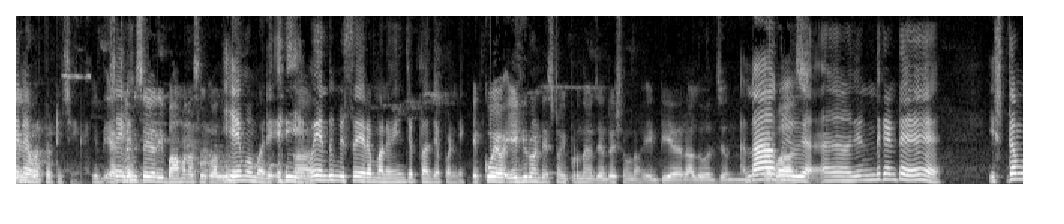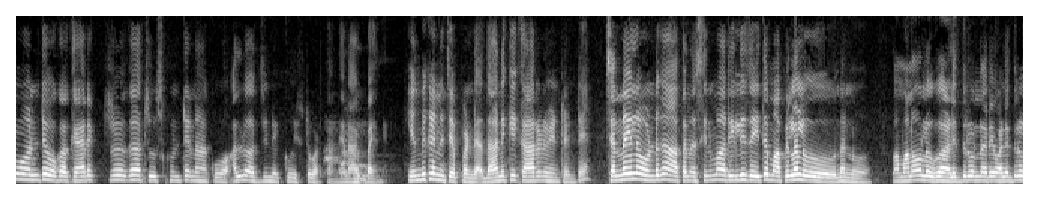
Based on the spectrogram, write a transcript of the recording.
నేను? ఎవరితోటి చేయలేదు. ఏమో మరి ఏమో ఎందుకు మిస్ అయ్యారో మనం ఏం చెప్తాం చెప్పండి. ఎక్కువ ఏ హీరో అంటే ఇష్టం ఇప్పుడున్న జనరేషన్లో? ఎన్టీఆర్ అల్లు అర్జున్ నాకు ఎందుకంటే ఇష్టము అంటే ఒక క్యారెక్టర్గా చూసుకుంటే నాకు అల్లు అర్జున్ ఎక్కువ ఇష్టపడతాను నేను ఆ అబ్బాయిని. ఎందుకని చెప్పండి? దానికి కారణం ఏంటంటే చెన్నైలో ఉండగా అతని సినిమా రిలీజ్ అయితే మా పిల్లలు నన్ను మా మనవలు వాళ్ళిద్దరు ఉన్నారే వాళ్ళిద్దరు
